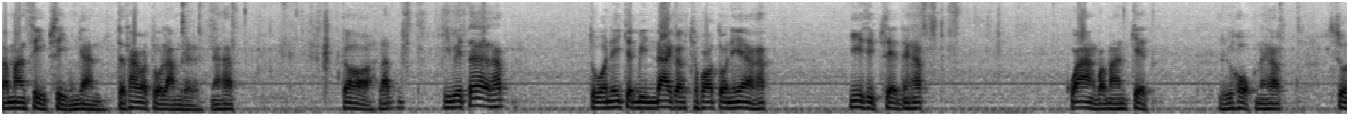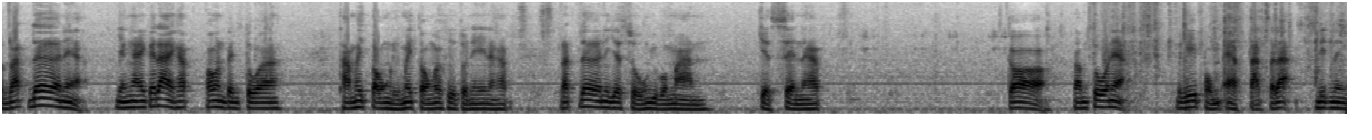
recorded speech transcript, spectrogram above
ประมาณ 44 เหมือนกัน จะเท่ากับตัวลำเลยนะครับ ก็รัดอีเวเตอร์ครับ ตัวนี้จะบินได้ก็เฉพาะตัวนี้ครับ 20 เซนนะครับ กว้างประมาณ 7 หรือ 6 นะครับ ส่วนรัดเดอร์เนี่ย ยังไงก็ได้ครับ เพราะมันเป็นตัวทำให้ตรงหรือไม่ตรงก็คือตัวนี้นะครับรัดเดอร์นี่จะสูงอยู่ประมาณ7เซนนะครับ ก็ลำตัวเนี่ยเมื่อกี้ผมแอบตัดไปละนิดนึง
